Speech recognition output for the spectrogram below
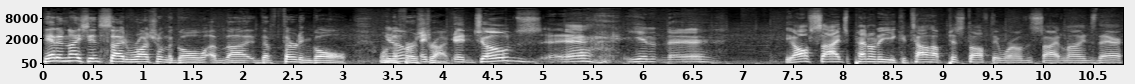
He had a nice inside rush on the goal of uh, the third and goal on you the first and, drive. And Jones, eh, you know, the, The offsides penalty, you could tell how pissed off they were on the sidelines there.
